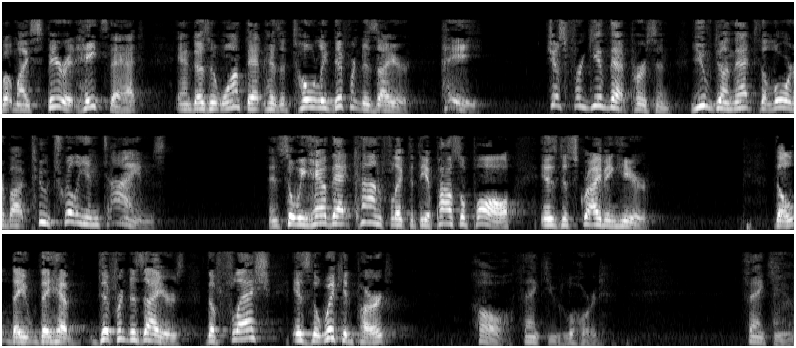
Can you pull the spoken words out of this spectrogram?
But my spirit hates that and doesn't want that and has a totally different desire. Hey, just forgive that person. You've done that to the Lord about two trillion times. And so we have that conflict that the apostle Paul is describing here. They, they have different desires. The flesh is the wicked part. Oh, thank you, Lord. Thank you.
